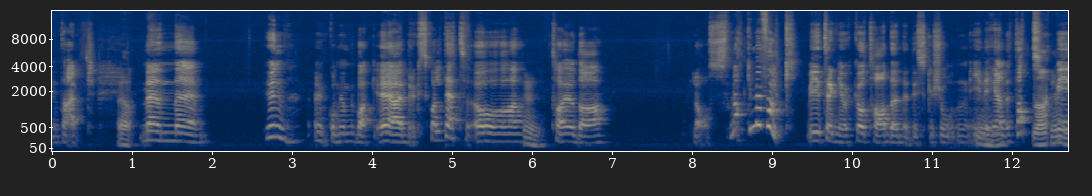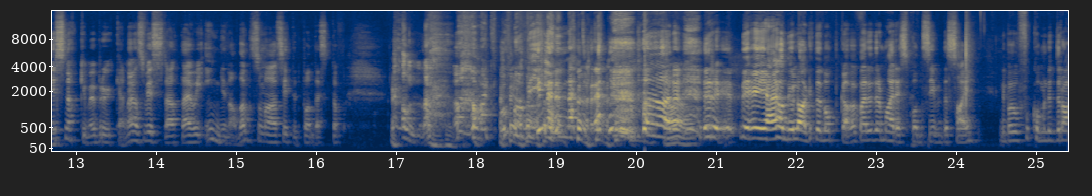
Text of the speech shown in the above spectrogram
internt. Ja. Men eh, hun kommer jo tilbake, eh, er brukskvalitet, og Mm. tar jo da La oss snakke med folk! Vi trenger jo ikke å ta denne diskusjonen i det Mm. hele tatt. Vi snakker med brukerne, og så viser det at det er jo ingen av dem som har sittet på en desktop. Alle har vært på mobil eller nettbrett. Jeg hadde jo laget en oppgave. bare Dere må ha responsiv design. De bare, Hvorfor kommer du dra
